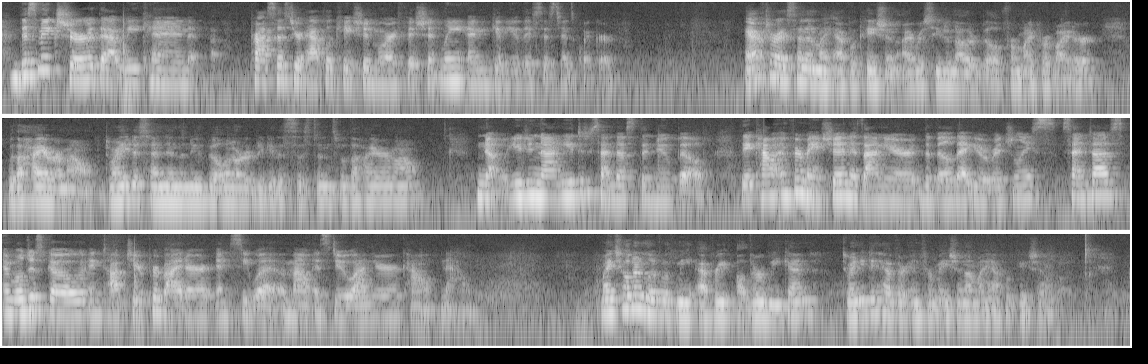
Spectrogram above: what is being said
This makes sure that we can process your application more efficiently and give you the assistance quicker. After I sent in my application, I received another bill from my provider with a higher amount. Do I need to send in the new bill in order to get assistance with the higher amount? No, you do not need to send us the new bill. The account information is on your the bill that you originally sent us, and we'll just go and talk to your provider and see what amount is due on your account now. My children live with me every other weekend. Do I need to have their information on my application?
